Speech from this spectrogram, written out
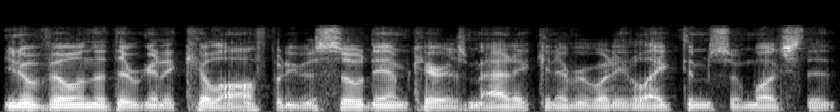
you know, villain that they were going to kill off, but he was so damn charismatic and everybody liked him so much that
